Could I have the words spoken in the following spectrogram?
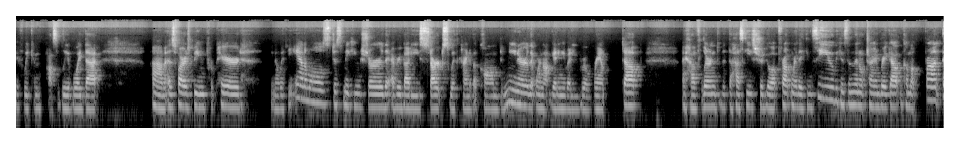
if we can possibly avoid that. Um, as far as being prepared, you know, with the animals, just making sure that everybody starts with kind of a calm demeanor, that we're not getting anybody real ramped up. I have learned that the huskies should go up front where they can see you because then they don't try and break out and come up front.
